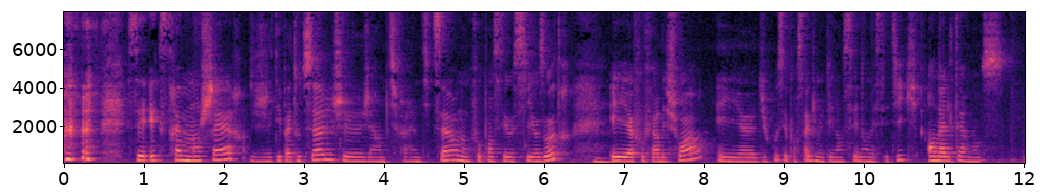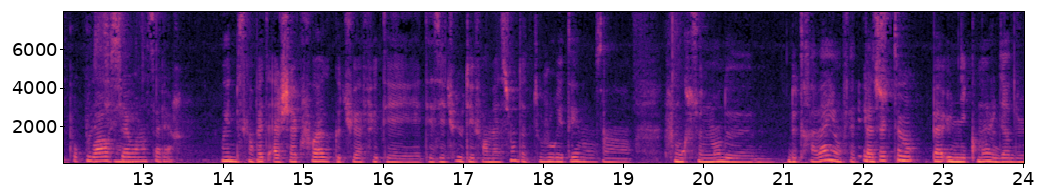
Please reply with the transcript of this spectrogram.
c'est extrêmement cher. J'étais pas toute seule, j'ai un petit frère et une petite sœur, donc faut penser aussi aux autres hmm. et il faut faire des choix. Et du coup, c'est pour ça que je m'étais lancée dans l'esthétique en alternance pour pouvoir aussi, avoir un salaire. Oui, parce qu'en fait, à chaque fois que tu as fait tes, études ou tes formations, tu as toujours été dans un fonctionnement de, travail, en fait. Exactement. Pas, uniquement, je veux dire, du,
